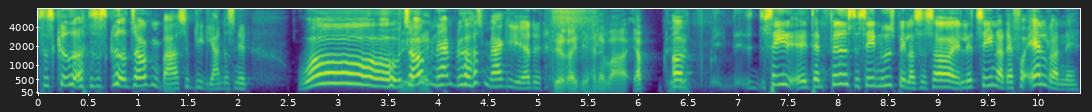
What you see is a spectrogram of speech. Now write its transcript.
så, skrider, så skrider Token bare, så bliver de andre sådan lidt, wow, Token rigtigt. han blev også mærkelig af det. Det er rigtigt, han er bare... Ja, det Og det se, øh, den fedeste scene udspiller sig så øh, lidt senere, da forældrene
